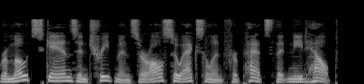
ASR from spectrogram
Remote scans and treatments are also excellent for pets that need help.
